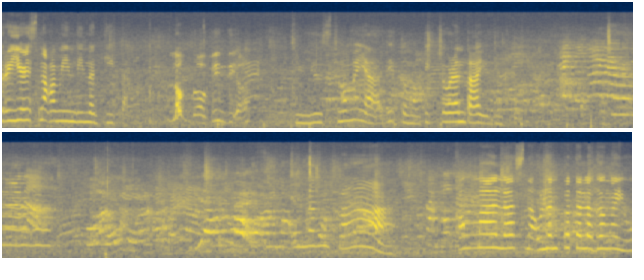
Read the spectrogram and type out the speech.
Three years na kami hindi nagkita. Log, Rob. Hindi ah. Yes, mamaya dito, magpicturean tayo dito. Naulan pa. Ang malas, naulan pa talaga ngayon.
